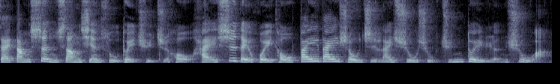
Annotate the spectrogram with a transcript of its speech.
在当肾上腺素褪去之后，还是得回头掰掰手指来数数军队人数啊。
